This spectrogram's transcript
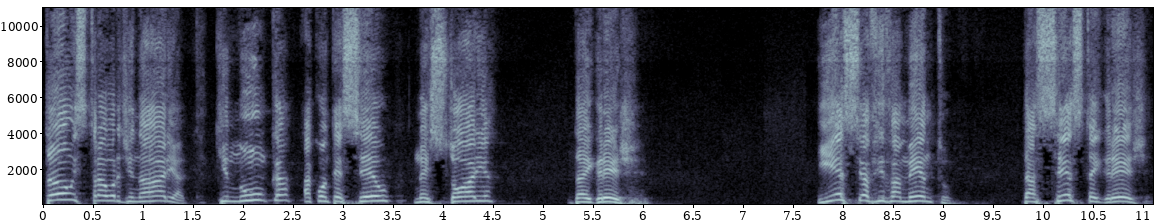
tão extraordinária que nunca aconteceu na história da igreja. E esse avivamento da sexta igreja,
